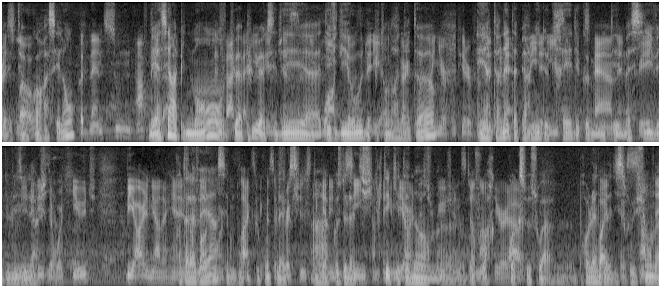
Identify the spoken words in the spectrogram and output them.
était encore assez lent, mais assez rapidement, tu as pu accéder à des vidéos depuis ton ordinateur, et Internet a permis de créer des communautés massives et de les élargir. Quant à la VR, c'est beaucoup plus complexe à cause de la difficulté qui est énorme euh, de voir quoi que ce soit. Le problème de la distribution n'a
